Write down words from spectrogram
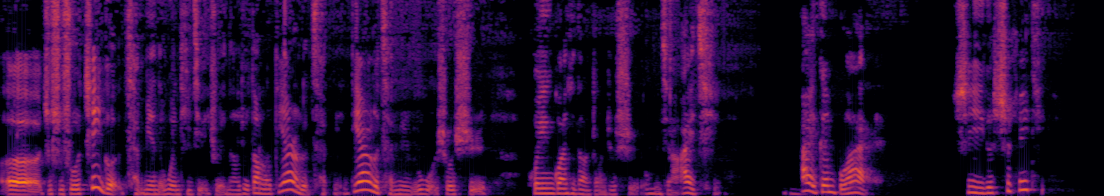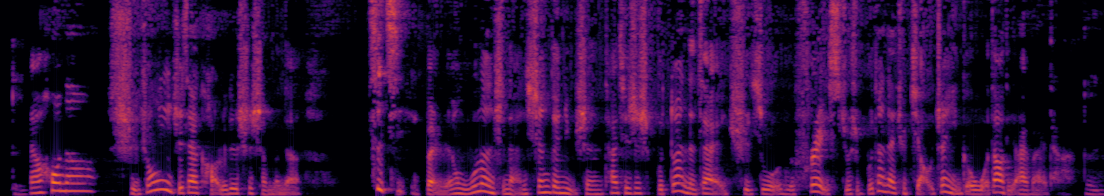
呃，就是说这个层面的问题解决呢，就到了第二个层面。第二个层面，如果说是婚姻关系当中，就是我们讲爱情，爱跟不爱是一个是非题。然后呢，始终一直在考虑的是什么呢？自己本人，无论是男生跟女生，他其实是不断的在去做 rephrase，就是不断在去矫正一个我到底爱不爱他。对，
